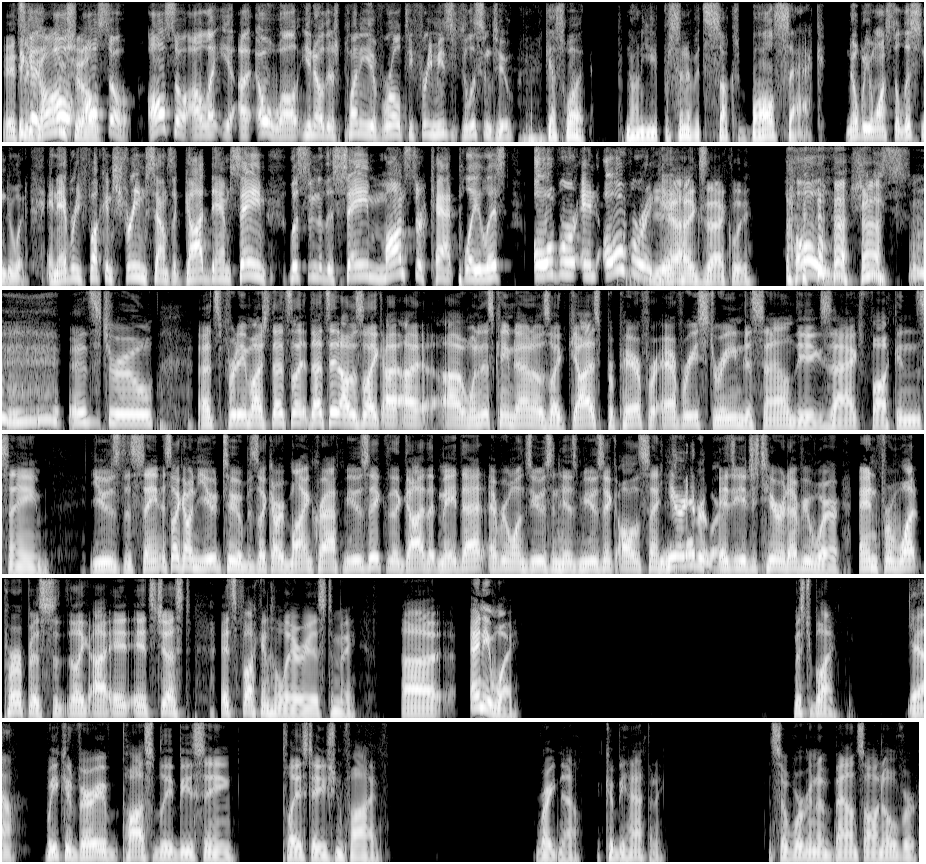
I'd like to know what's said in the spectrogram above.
it's because a gong oh, show. also, also, I'll let you. Uh, oh well, you know, there's plenty of royalty free music to listen to. Guess what? Ninety eight percent of it sucks ball sack. Nobody wants to listen to it, and every fucking stream sounds the goddamn same. Listen to the same Monstercat playlist over and over again. yeah, exactly. Holy jeez. it's true. That's pretty much that's like that's it. I was like, I, I uh, when this came down, I was like, guys, prepare for every stream to sound the exact fucking same. Use the same. It's like on YouTube. It's like our Minecraft music. The guy that made that, everyone's using his music all the same. You hear it everywhere. It- you just hear it everywhere. And for what purpose? Like, I, it, it's just, it's fucking hilarious to me. Uh, anyway, Mr. Black, yeah. we could very possibly be seeing PlayStation 5 right now. It could be happening. So we're going to bounce on over.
